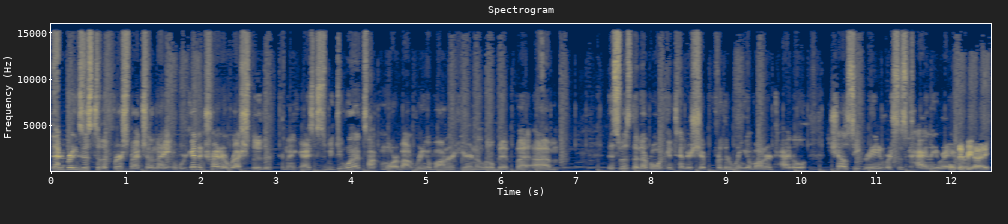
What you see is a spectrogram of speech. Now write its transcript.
that brings us to the first match of the night. We're going to try to rush through this tonight, guys, because we do want to talk more about Ring of Honor here in a little bit. But um, this was the number one contendership for the Ring of Honor title: Chelsea Green versus Kylie Rae. NWA,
